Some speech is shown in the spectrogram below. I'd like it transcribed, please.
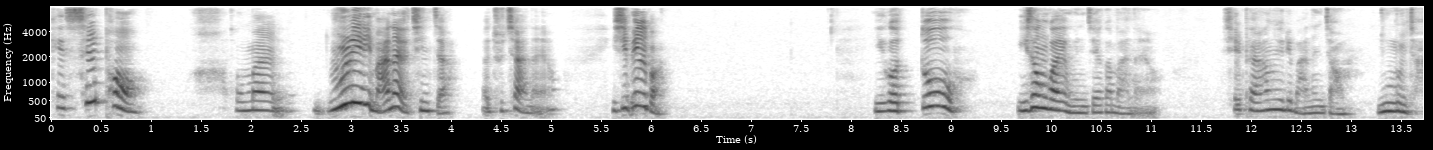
이렇게 슬퍼. 정말 울 일이 많아요, 진짜. 좋지 않아요. 21번. 이것도 이성과의 문제가 많아요. 실패할 확률이 많은 점, 눈물점.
